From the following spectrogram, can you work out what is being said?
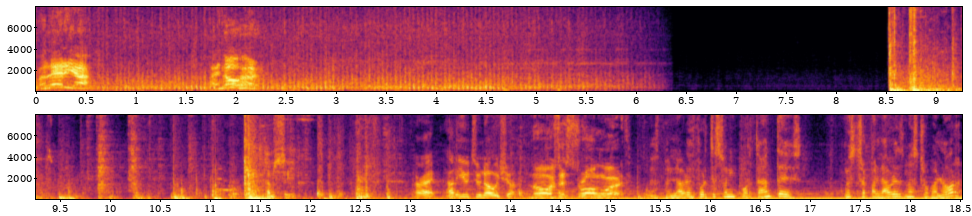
Valeria! I know her! Have a seat. All right, how do you two know each other? No is a strong word. Las palabras fuertes son importantes. Nuestra palabra es nuestro valor,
